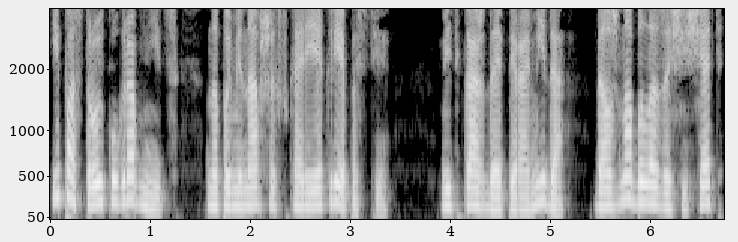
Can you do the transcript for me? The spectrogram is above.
и постройку гробниц, напоминавших скорее крепости, ведь каждая пирамида должна была защищать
